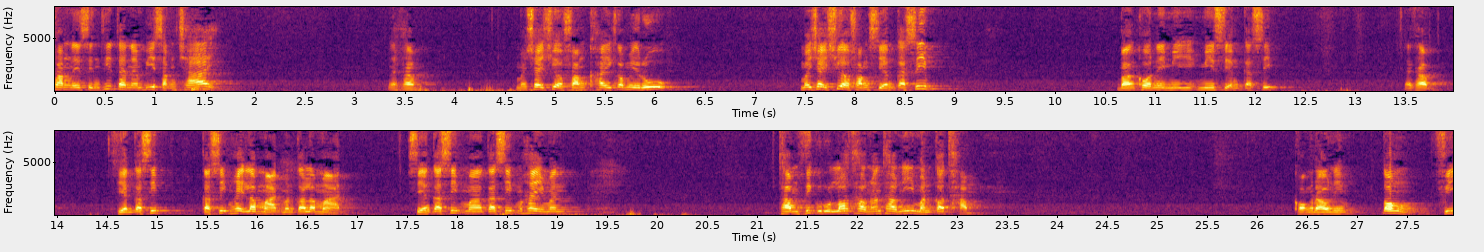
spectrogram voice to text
ฟังในสิ่งที่ท่านนบีสั่งใช้นะครับ ไม่ใช่เชื่อฟังใครก็ไม่รู้ ไม่ใช่เชื่อฟังเสียงกระซิบบางคนนี่มีมีเสียงกระซิบนะครับ เสียงกระซิบกระซิบให้ละหมาดมันก็ละหมาด เสียงกระซิบมากระซิบให้มันทำซิกรุลลอฮ์เท่านั้นเท่านี้มันก็ทำของเรานี่ต้องฟี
